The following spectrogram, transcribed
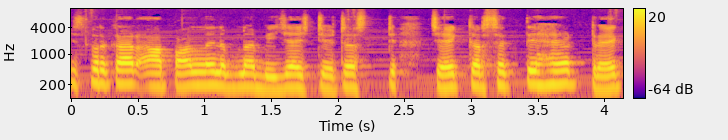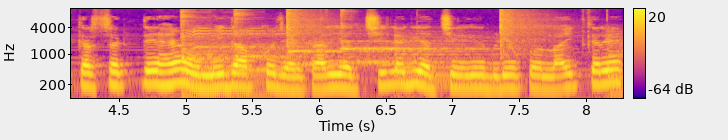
इस प्रकार आप ऑनलाइन अपना वीज़ा स्टेटस चेक कर सकते हैं ट्रैक कर सकते हैं। उम्मीद आपको जानकारी अच्छी लगी। अच्छी लगी वीडियो को लाइक करें।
